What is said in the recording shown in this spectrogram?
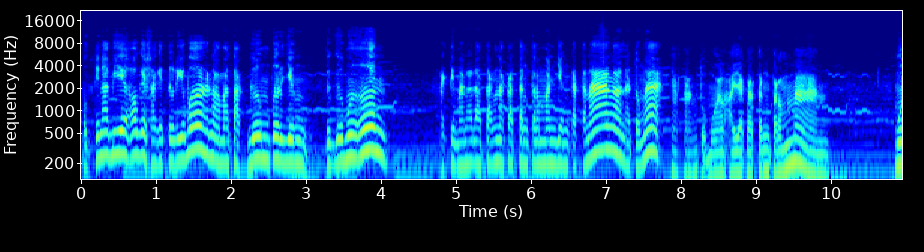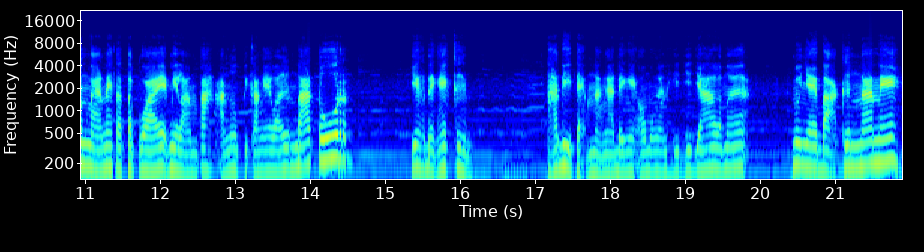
bukti Nabi Oge sakit riwah nama tak jeung jeng kegemeun Akti mana datang na kateng katenangan jeng ketenangan atau mak. Katang tuh mual ayah kateng teman. Mun maneh tetep wae milampah anu pikangewaeun batur. Yeuh dengeken tadi tema emang ngadenge omongan hiji jalma. Nu nunyebaken maneh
